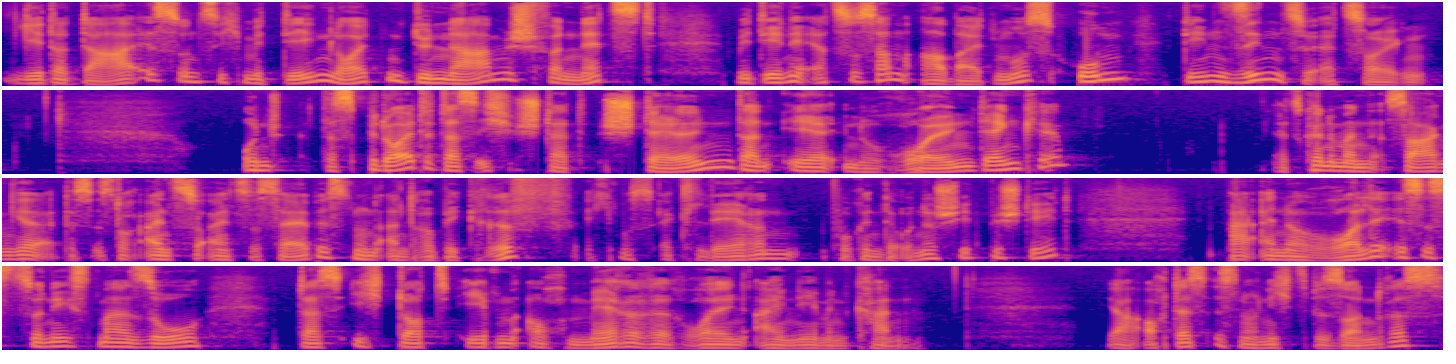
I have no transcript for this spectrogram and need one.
jeder da ist und sich mit den Leuten dynamisch vernetzt, mit denen er zusammenarbeiten muss, um den Sinn zu erzeugen. Und das bedeutet, dass ich statt Stellen dann eher in Rollen denke. Jetzt könnte man sagen, ja, das ist doch eins zu eins dasselbe, ist nur ein anderer Begriff. Ich muss erklären, worin der Unterschied besteht. Bei einer Rolle ist es zunächst mal so, dass ich dort eben auch mehrere Rollen einnehmen kann. Ja, auch das ist noch nichts Besonderes,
